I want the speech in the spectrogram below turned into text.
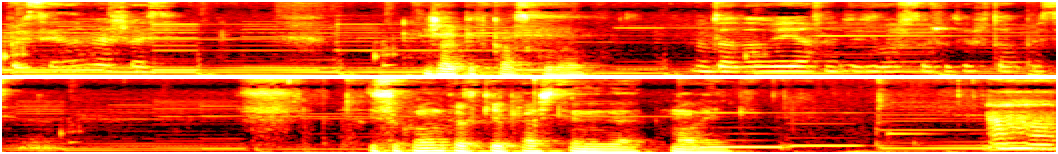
Апельсинове щось. Вже підказку дав. Ну та тобі ясно ти зло, що ти що апельсинове. І секундка такий пляшці не йде, маленький. Ага.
